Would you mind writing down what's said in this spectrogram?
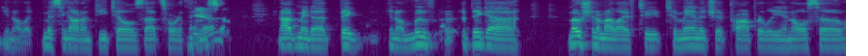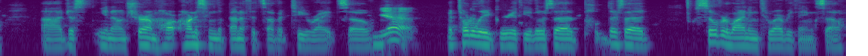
You know, like missing out on details, that sort of thing. Yeah. So, know, I've made a big, you know, move, a big uh, motion in my life to to manage it properly and also uh, just you know ensure I'm har- harnessing the benefits of it too, right? So yeah, I totally agree with you. There's a there's a silver lining to everything. So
